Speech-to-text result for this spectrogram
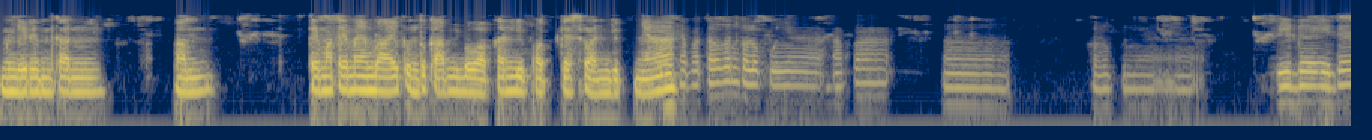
mengirimkan um, tema-tema yang baik untuk kami bawakan di podcast selanjutnya. Ya, siapa tahu kan kalau punya apa uh, kalau punya ide-ide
